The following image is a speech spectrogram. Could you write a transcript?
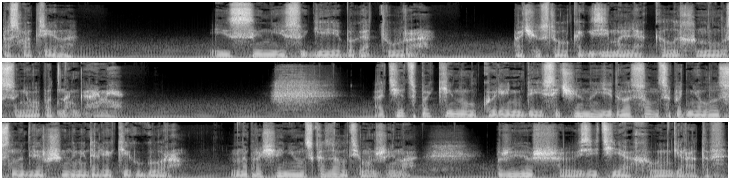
Посмотрела, и сын Ясугея Богатура почувствовал, как земля колыхнулась у него под ногами. Отец покинул курень Дейсичена, едва солнце поднялось над вершинами далеких гор. На прощание он сказал Тимуджину — Поживешь в зитьях у ингератов.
